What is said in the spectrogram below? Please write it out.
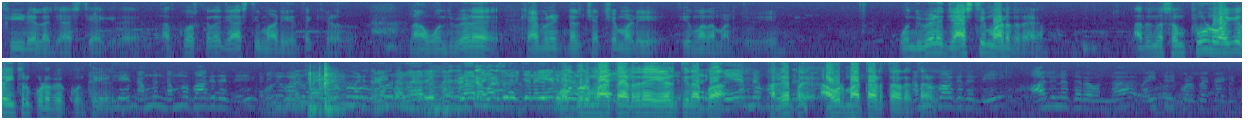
ಫೀಡ್ ಎಲ್ಲ ಜಾಸ್ತಿ ಆಗಿದೆ. ಅದಕ್ಕೋಸ್ಕರ ಜಾಸ್ತಿ ಮಾಡಿ ಅಂತ ಕೇಳಿದ್ರು. ನಾವು ಒಂದು ವೇಳೆ ಕ್ಯಾಬಿನೆಟ್ನಲ್ಲಿ ಚರ್ಚೆ ಮಾಡಿ ತೀರ್ಮಾನ ಮಾಡ್ತೀವಿ. ಒಂದು ವೇಳೆ ಜಾಸ್ತಿ ಮಾಡಿದ್ರೆ ಅದನ್ನು ಸಂಪೂರ್ಣವಾಗಿ ರೈತರು ಕೊಡಬೇಕು ಅಂತ ಹೇಳಿ. ಒಬ್ಬರು ಮಾತಾಡಿದ್ರೆ ಹೇಳ್ತೀನಪ್ಪ. ಪದೇ ಪದೇ ಅವ್ರು ಮಾತಾಡ್ತಾರೆ ನಮ್ಮ ತಾಳು ಭಾಗದಲ್ಲಿ ಹಾಲಿನ ದರವನ್ನ ರೈತರಿಗೆ ಕೊಡಬೇಕಾಗಿದ್ದ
